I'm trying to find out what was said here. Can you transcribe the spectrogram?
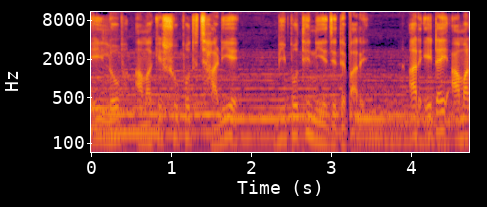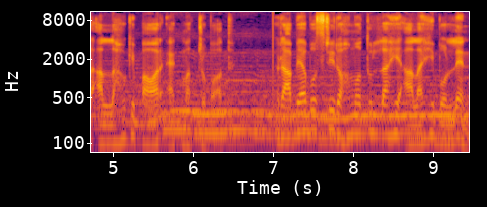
এই লোভ আমাকে সুপথ ছাড়িয়ে বিপথে নিয়ে যেতে পারে। আর এটাই আমার আল্লাহকে পাওয়ার একমাত্র পথ। রাবেয়া বস্রি রহমতুল্লাহি আলাহি বললেন,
